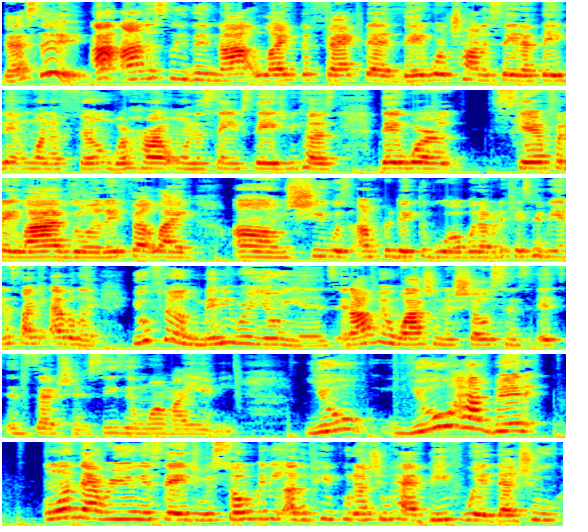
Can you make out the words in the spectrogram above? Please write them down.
that's it. I honestly did not like the fact that they were trying to say that they didn't want to film with her on the same stage because they were scared for their lives or they felt like um she was unpredictable or whatever the case may be. And it's like evelyn you filmed many reunions and i've been watching the show since its inception season one miami. You you have been on that reunion stage with so many other people that you had beef with that you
